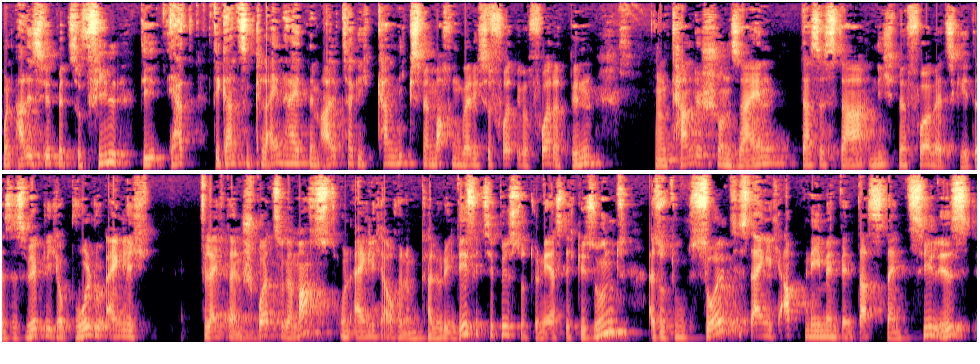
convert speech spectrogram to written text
und alles wird mir zu viel, die, ja, die ganzen Kleinheiten im Alltag, ich kann nichts mehr machen, weil ich sofort überfordert bin, dann kann es schon sein, dass es da nicht mehr vorwärts geht. Das ist wirklich, obwohl du eigentlich vielleicht deinen Sport sogar machst und eigentlich auch in einem Kaloriendefizit bist und du nährst dich gesund, also du solltest eigentlich abnehmen, wenn das dein Ziel ist,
